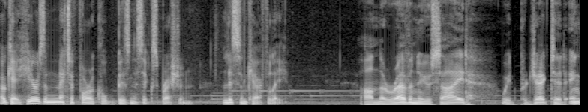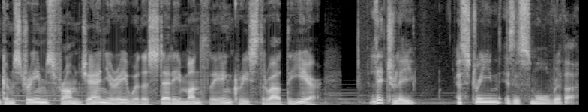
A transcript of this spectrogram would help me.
Okay, here is a metaphorical business expression. Listen carefully. On the revenue side, we'd projected income streams from January with a steady monthly increase throughout the year. Literally, a stream is a small river,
